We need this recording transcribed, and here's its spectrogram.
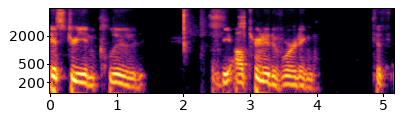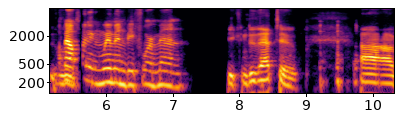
history include the alternative wording. About putting women before men. you can do that too. Uh,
